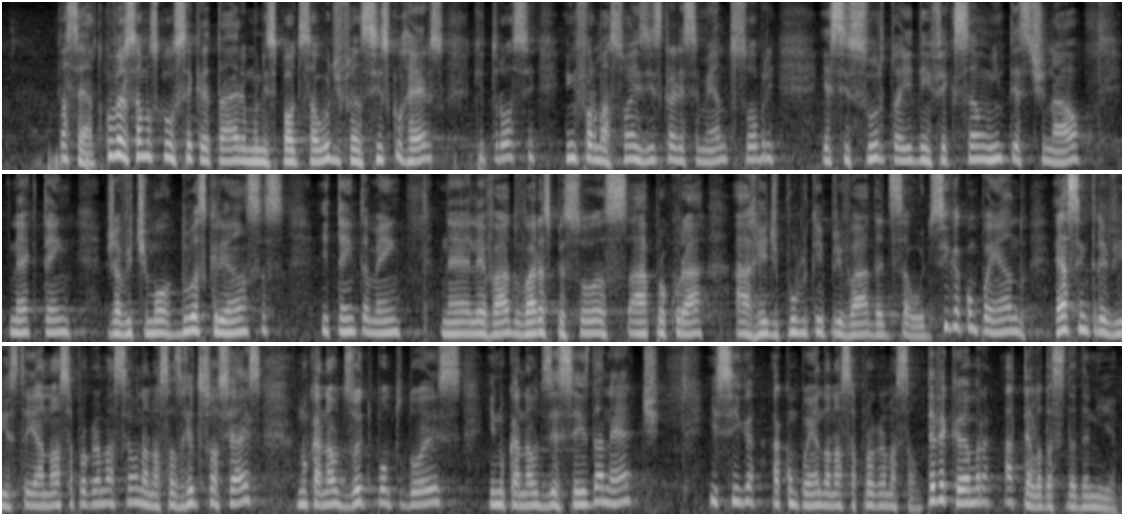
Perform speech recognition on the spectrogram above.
Tá certo. Conversamos com o secretário municipal de saúde, Francisco Reres, que trouxe informações e esclarecimentos sobre esse surto aí de infecção intestinal, né, que tem já vitimou duas crianças e tem também né, levado várias pessoas a procurar a rede pública e privada de saúde. Siga acompanhando essa entrevista e a nossa programação nas nossas redes sociais, no canal 18.2 e no canal 16 da NET, e siga acompanhando a nossa programação. TV Câmara, a tela da cidadania.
